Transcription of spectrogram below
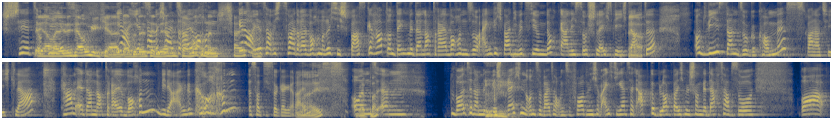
shit, okay, ja, weil das jetzt, ist ja umgekehrt. ja, also jetzt habe ich halt drei Wochen, scheiße. genau, jetzt habe ich zwei, drei Wochen richtig Spaß gehabt und denke mir dann nach drei Wochen so, eigentlich war die Beziehung doch gar nicht so schlecht, wie ich Ja. dachte. Und wie es dann so gekommen ist, war natürlich klar, kam er dann nach drei Wochen wieder angekrochen. Das hat sich sogar gereimt. Nice. Und ähm, wollte dann mit mir sprechen und so weiter und so fort. Und ich habe eigentlich die ganze Zeit abgeblockt, weil ich mir schon gedacht habe, so, boah,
